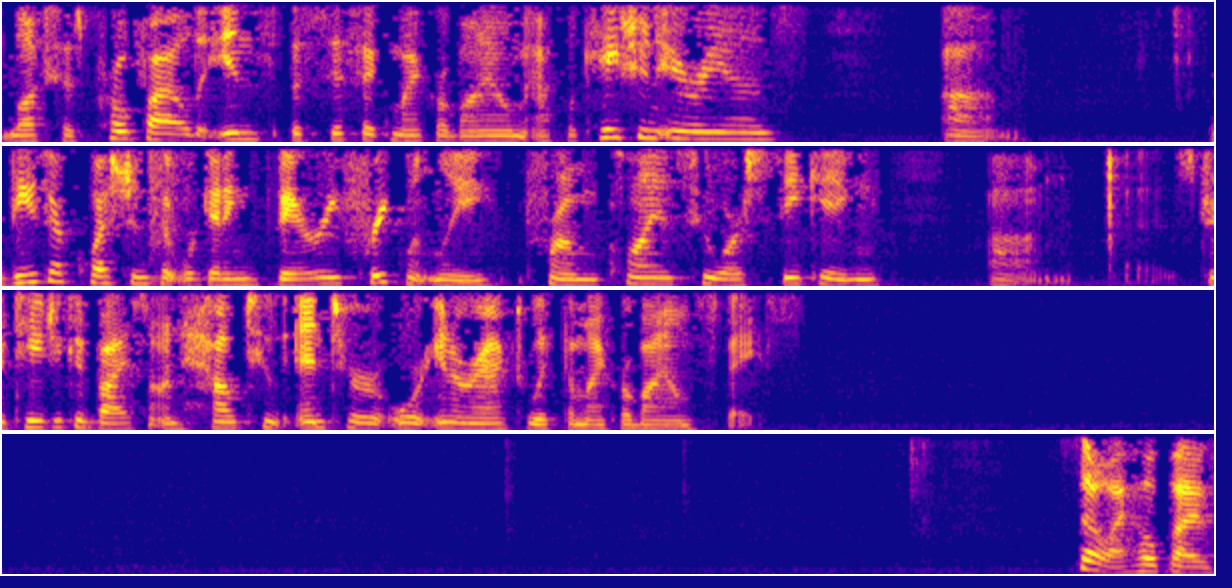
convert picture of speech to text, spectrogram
Lux has profiled in specific microbiome application areas, um, these are questions that we're getting very frequently from clients who are seeking um, strategic advice on how to enter or interact with the microbiome space. So I hope I've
